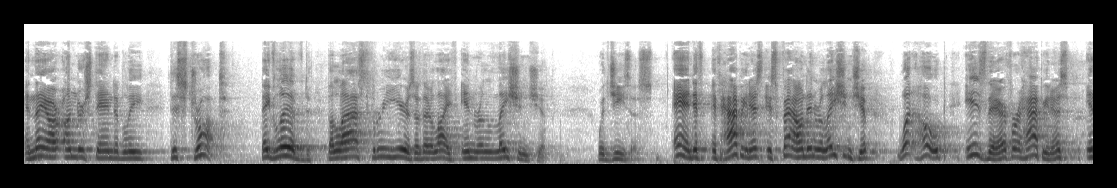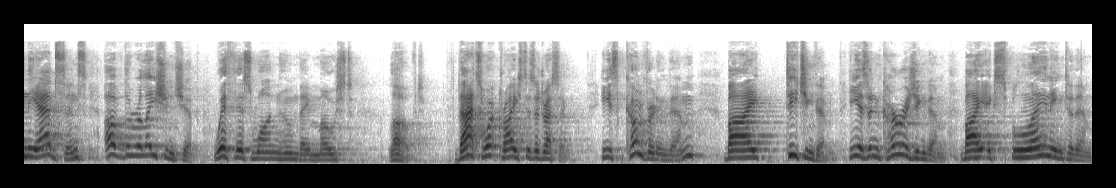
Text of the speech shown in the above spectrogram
and they are understandably distraught. They've lived the last three years of their life in relationship with Jesus. And if, if happiness is found in relationship, what hope is there for happiness in the absence of the relationship with this one whom they most loved? That's what Christ is addressing. He's comforting them by teaching them. He is encouraging them by explaining to them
